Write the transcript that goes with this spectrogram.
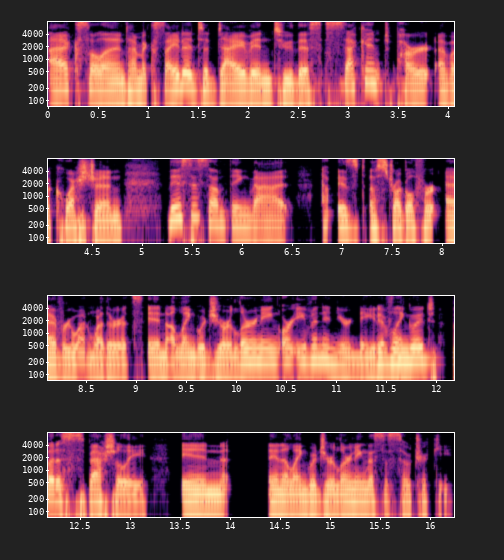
Excellent. I'm excited to dive into this second part of a question. This is something that is a struggle for everyone, whether it's in a language you're learning or even in your native language, but especially in in a language you're learning. This is so tricky.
